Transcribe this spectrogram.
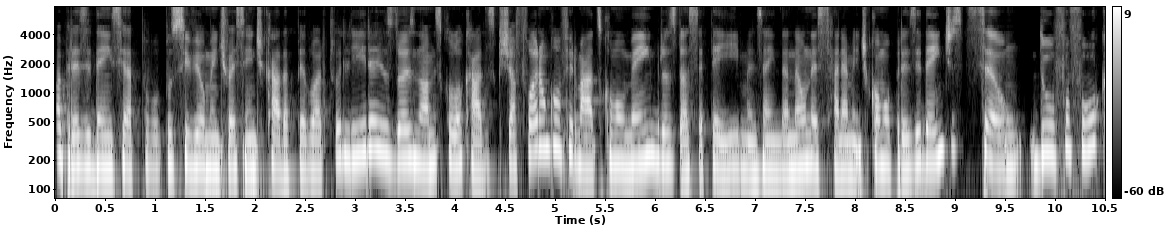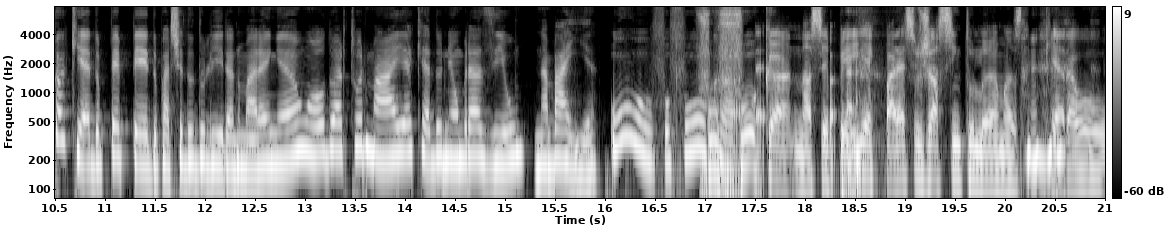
A presidência possivelmente vai ser indicada pelo Arthur Lira e os dois nomes colocados, que já foram confirmados como membros da CPI, mas ainda não necessariamente como presidentes, são do Fufuca, que é do PP, do Partido do Lira no Maranhão, ou do Arthur Maia, que é do União Brasil na Bahia. O Fufuca. Fufuca na CPI é que parece o Jacinto Lamas, que era o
